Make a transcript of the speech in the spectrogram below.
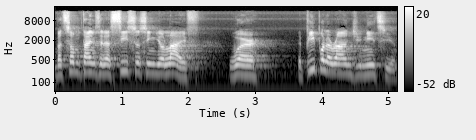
but sometimes there are seasons in your life where the people around you needs you.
